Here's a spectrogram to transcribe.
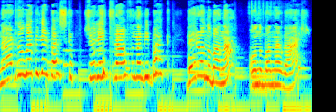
Nerede olabilir başka? Şöyle etrafına bir bak. Ver onu bana. Onu bana ver.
